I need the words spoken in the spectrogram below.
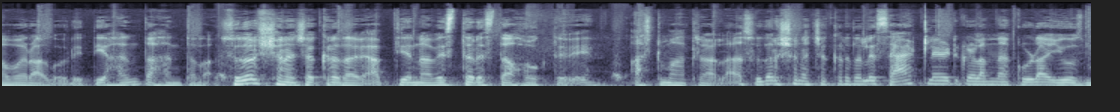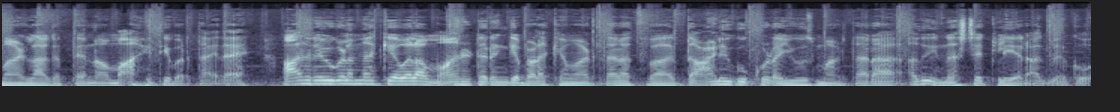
ಕವರ್ ಆಗೋ ರೀತಿ ಹಂತ ಹಂತವಾಗಿ ಸುದರ್ಶನ ಚಕ್ರದ ವ್ಯಾಪ್ತಿಯನ್ನ ವಿಸ್ತರಿಸ್ತಾ ಹೋಗ್ತೀವಿ. ಅಷ್ಟು ಮಾತ್ರ ಅಲ್ಲ, ಸುದರ್ಶನ ಚಕ್ರದಲ್ಲಿ ಸ್ಯಾಟಲೈಟ್ ಗಳನ್ನ ಕೂಡ ಯೂಸ್ ಮಾಡಲಾಗುತ್ತೆ ಅನ್ನೋ ಮಾಹಿತಿ ಬರ್ತಾ ಇದೆ. ಆದ್ರೆ ಇವುಗಳನ್ನ ಕೇವಲ ಮಾನಿಟರಿಂಗ್ಗೆ ಬಳಕೆ ಮಾಡ್ತಾರ ಅಥವಾ ದಾಳಿಗೂ ಕೂಡ ಯೂಸ್ ಮಾಡ್ತಾರಾ? ಅದು ಇನ್ನಷ್ಟೇ ಕ್ಲಿಯರ್ ಆಗಬೇಕು.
